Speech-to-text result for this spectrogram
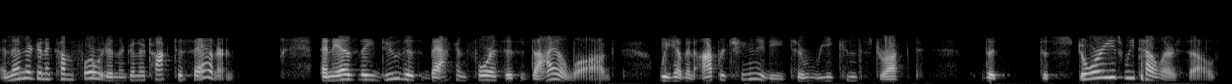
And then they're going to come forward and they're going to talk to Saturn. And as they do this back and forth, this dialogue, we have an opportunity to reconstruct the the stories we tell ourselves,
